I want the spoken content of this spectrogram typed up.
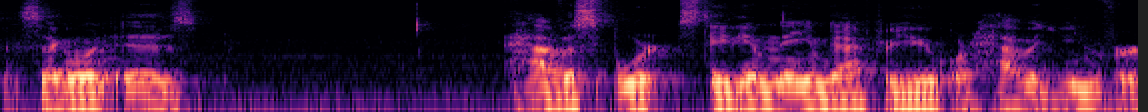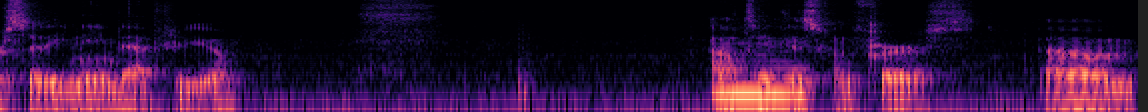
the second one is have a sport stadium named after you or have a university named after you? I'll take this one first. Um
